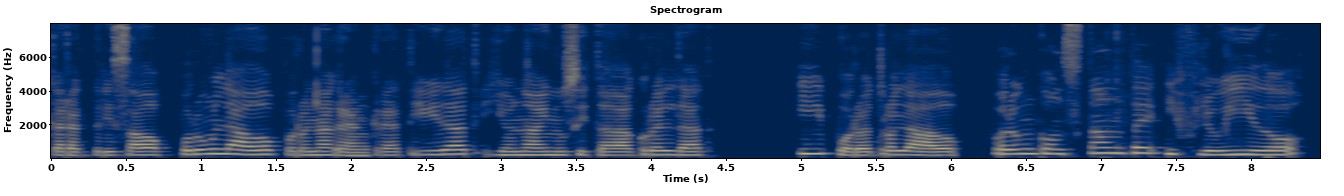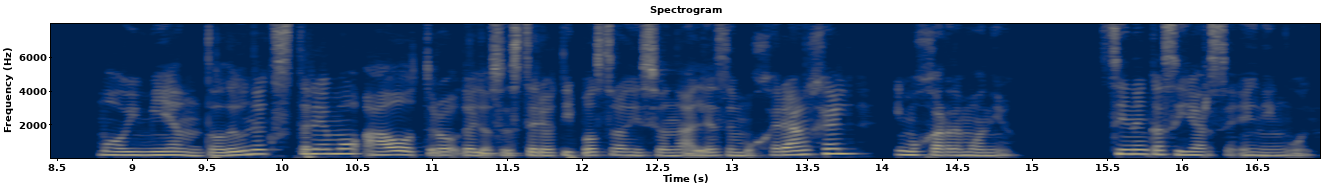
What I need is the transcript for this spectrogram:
caracterizado por un lado por una gran creatividad y una inusitada crueldad, y por otro lado por un constante y fluido movimiento de un extremo a otro de los estereotipos tradicionales de mujer ángel y mujer demonio, sin encasillarse en ninguno.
